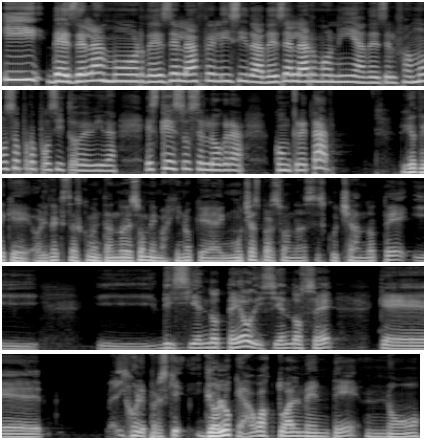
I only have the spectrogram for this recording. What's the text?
Y desde el amor, desde la felicidad, desde la armonía, desde el famoso propósito de vida, es que eso se logra concretar. Fíjate que ahorita que estás comentando eso, me imagino que hay muchas personas escuchándote y, y diciéndote o diciéndose que híjole, pero es que yo lo que hago actualmente no,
